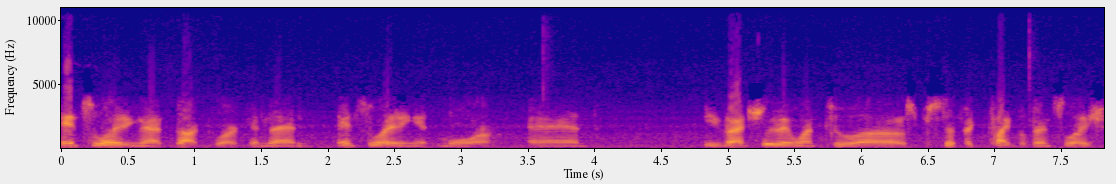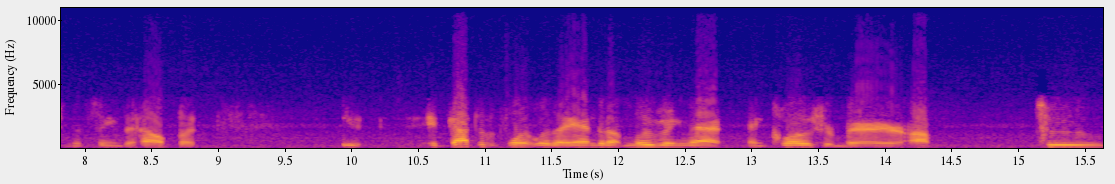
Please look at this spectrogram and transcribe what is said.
insulating that ductwork and then insulating it more and eventually they went to a specific type of insulation that seemed to help, but it got to the point where they ended up moving that enclosure barrier up to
